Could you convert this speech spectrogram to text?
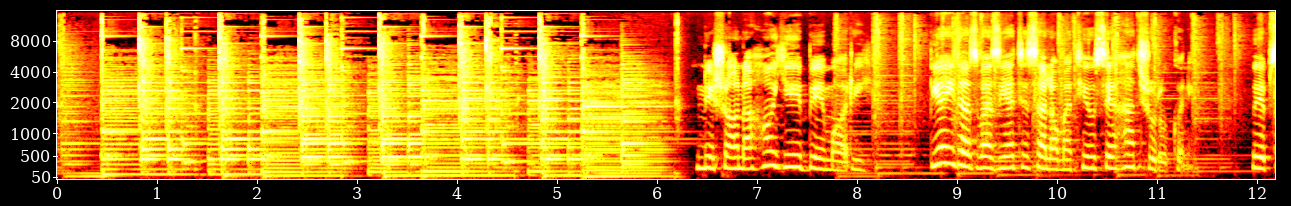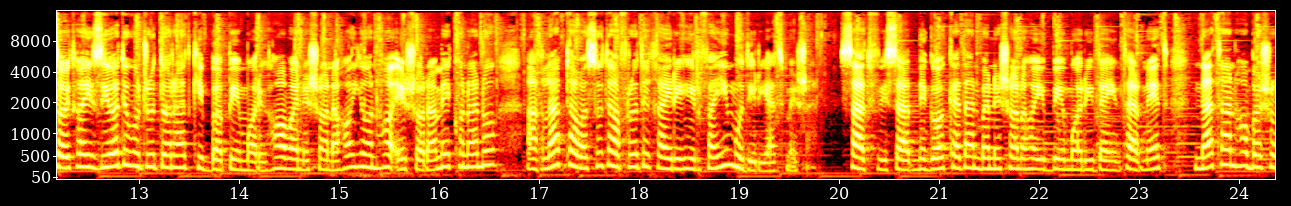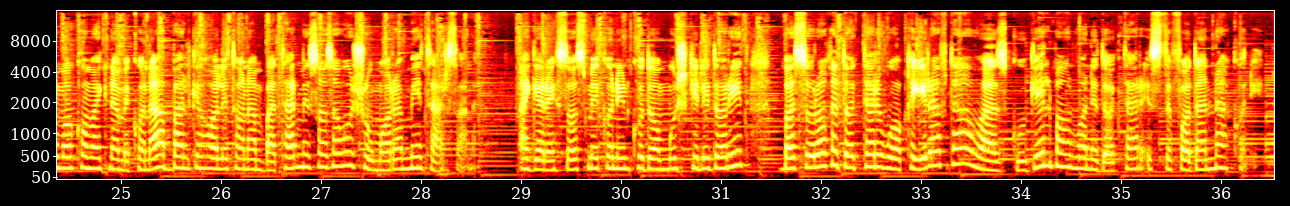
نشانه های بیماری بیایید از وضعیت سلامتی و صحت شروع کنیم. وبسایت های زیادی وجود دارد که به بیماری ها و نشانه های آنها اشاره می کنند و اغلب توسط افراد غیر حرفه‌ای مدیریت میشن. صد فیصد نگاه کردن به نشانه های بیماری در اینترنت نه تنها به شما کمک نمی‌کنه بلکه حالتان هم بدتر می‌سازه و شما را میترسانه. اگر احساس می‌کنین کدام مشکلی دارید به سراغ دکتر واقعی رفته و از گوگل به عنوان دکتر استفاده نکنید.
